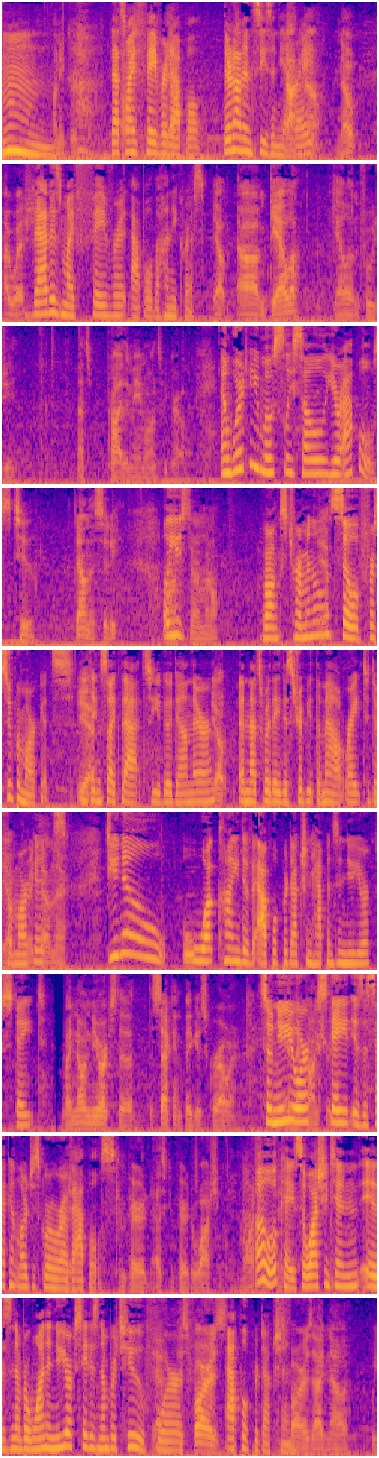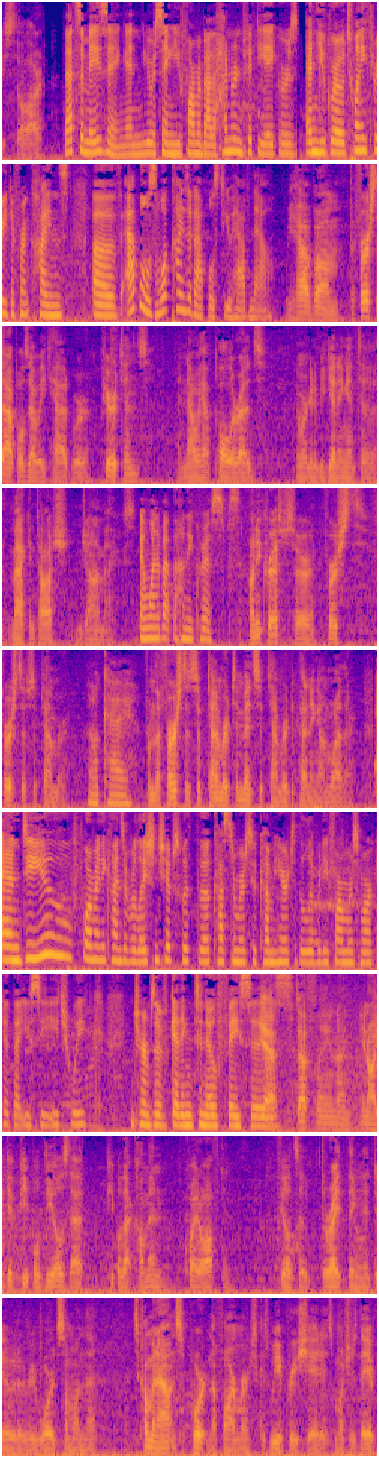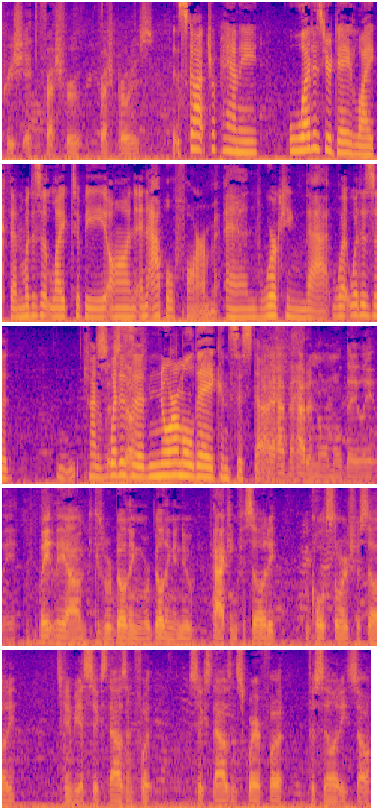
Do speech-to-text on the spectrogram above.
Mmm. Honeycrisp. That's my favorite Yeah. apple. They're not in season yet, Not right? now. Nope. I wish. That is my favorite apple, the Honeycrisp. Yep. Um, Gala, Gala and Fuji. That's probably the main ones we grow. And where do you mostly sell your apples to? Down the city. Oh, you Bronx terminal. Bronx Terminal. Yep. So for supermarkets and Yeah. things like that. So you go down there, Yep. and that's where they distribute them out, right, to different Yep, right markets. down there. Do you know what kind of apple production happens in New York State? I know New York's the, the second biggest grower So New York. State is the second largest grower of Yeah. apples. compared as compared to Washington. Washington Oh, okay. So Washington is number one, and New York State is number two yeah, for as far as apple production. as far as I know, we still are. That's amazing. And you were saying you farm about 150 acres, and you grow 23 different kinds of apples. What kinds of apples do you have now? We have um, the first apples that we had were Puritans, and now we have Paula Reds, and we're going to be getting into McIntosh and Jonamacs. And what about the Honey Crisps? Honey Crisps are first first of September, Okay. from the first of September to mid September, depending on weather. And do you form any kinds of relationships with the customers who come here to the Liberty Farmers Market that you see each week in terms of getting to know faces? Yes, definitely, and I, you know, I give people deals that people that come in quite often feel it's a, the right thing to do to reward someone that is coming out and supporting the farmers because we appreciate it as much as they appreciate the fresh fruit, fresh produce. Scott Trapani, what is your day like then? What is it like to be on an apple farm and working that? What what is a kind of what does a normal day consist of? I haven't had a normal day lately. Lately, um, because we're building we're building a new packing facility, a cold storage facility. It's going to be a six thousand foot, six thousand square foot facility. So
